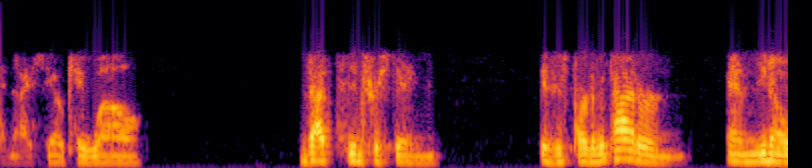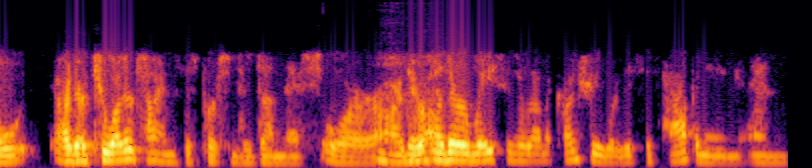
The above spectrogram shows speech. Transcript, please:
and I say, okay, well, that's interesting. Is this part of a pattern? And you know, are there two other times this person has done this, or are there Uh-huh. other races around the country where this is happening? And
